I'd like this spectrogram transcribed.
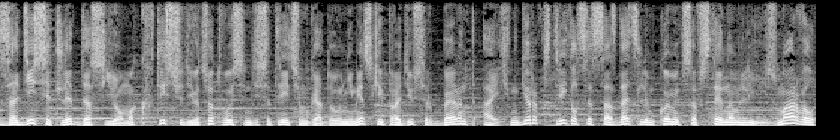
За 10 лет до съемок в 1983 году немецкий продюсер Бернт Айхенгер встретился с создателем комиксов Стэном Ли из Marvel,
